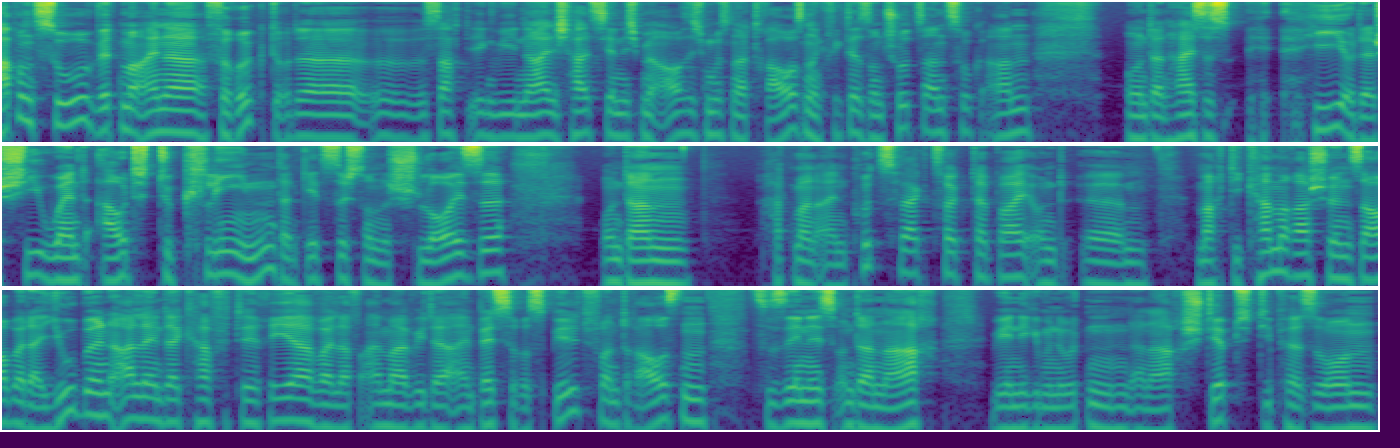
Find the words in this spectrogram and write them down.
ab und zu wird mal einer verrückt oder äh, sagt irgendwie, nein, ich halte es hier nicht mehr aus, ich muss nach draußen. Dann kriegt er so einen Schutzanzug an und dann heißt es, he oder she went out to clean. Dann geht es durch so eine Schleuse und dann hat man ein Putzwerkzeug dabei und ähm, macht die Kamera schön sauber. Da jubeln alle in der Cafeteria, weil auf einmal wieder ein besseres Bild von draußen zu sehen ist und danach, wenige Minuten danach, stirbt die Person.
